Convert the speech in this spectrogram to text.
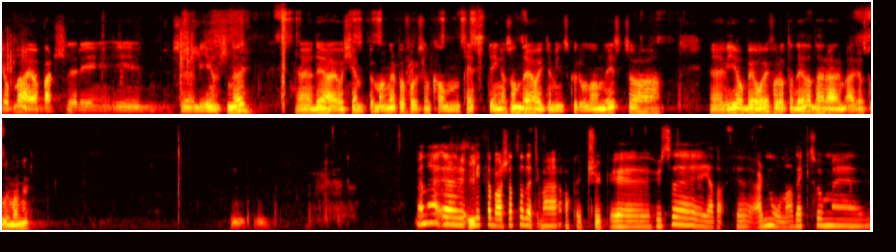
jobber med, er jo bachelor i, i bioingeniør. Uh, det er jo kjempemangel på folk som kan testing og sånn. Det har ikke minst koronaen vist. Så vi jobber jo òg i forhold til det. Da. Der er, er jo stor mangel. Men eh, litt tilbake til dette med akuttsykehuset. Ja. Eh, er det noen av dere som eh,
